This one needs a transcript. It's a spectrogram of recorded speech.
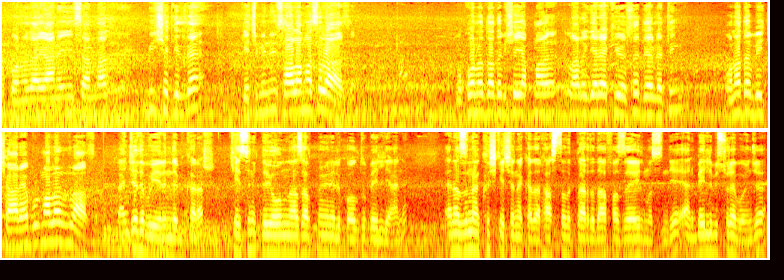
Bu konuda yani insanlar bir şekilde geçimini sağlaması lazım. Bu konuda da bir şey yapmaları gerekiyorsa devletin ona da bir çare bulmaları lazım. Bence de bu yerinde bir karar. Kesinlikle yoğunluğu azaltma yönelik olduğu belli yani. En azından kış geçene kadar hastalıklarda daha fazla yayılmasın diye. Yani belli bir süre boyunca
